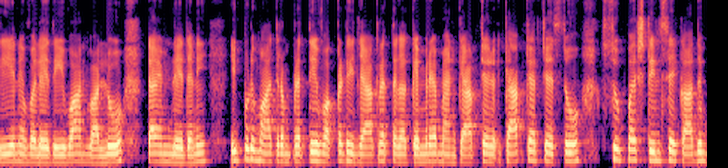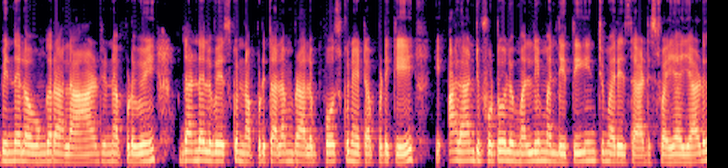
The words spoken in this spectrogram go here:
తీయనివ్వలేదు ఇవాన్ వాళ్ళు. టైం లేదని. ఇప్పుడు మాత్రం ప్రతి ఒక్కటి జాగ్రత్తగా కెమెరామ్యాన్ క్యాప్చర్ క్యాప్చర్ చేస్తూ సూపర్ స్టిల్సే కాదు బిందెలో ఉంగరాలు ఆడినప్పుడు దండలు వేసుకున్నప్పుడు తలంబ్రాలు పోసుకునేటప్పటికి అలాంటి ఫోటోలు మళ్ళీ మళ్ళీ తీయించి మరీ సాటిస్ఫై అయ్యాడు.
